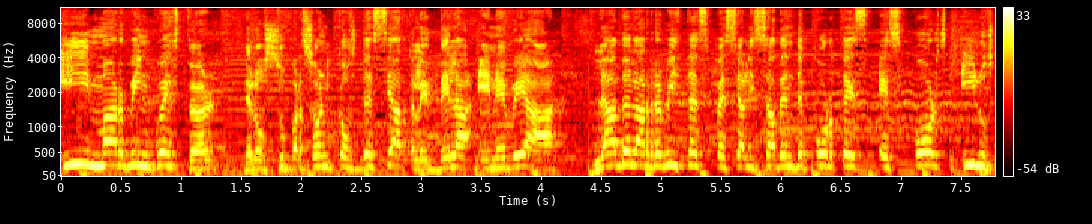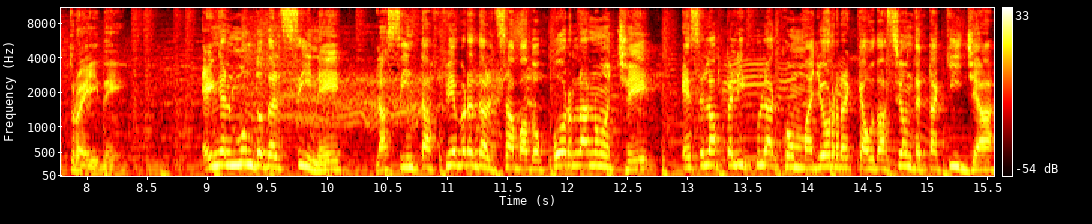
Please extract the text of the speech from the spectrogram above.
y Marvin Wester de los Supersónicos de Seattle de la NBA, la de la revista especializada en deportes Sports Illustrated. En el mundo del cine, la cinta Fiebre del sábado por la noche es la película con mayor recaudación de taquilla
